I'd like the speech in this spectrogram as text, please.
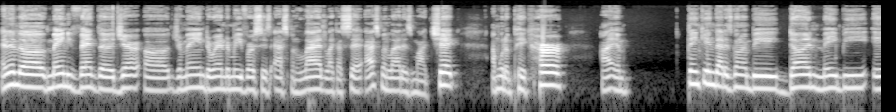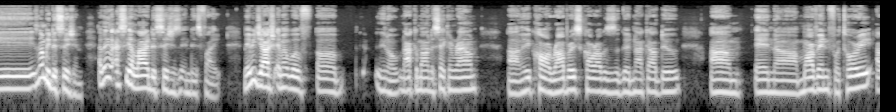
And then the main event, the Jer- uh, Germaine de Randamie versus Aspen Ladd. Like I said, Aspen Ladd is my chick. I'm gonna pick her. I am thinking that it's to be done. Maybe it's to be decision. I think I see a lot of decisions in this fight. Maybe Josh Emmett will, uh, you know, knock him out in the second round. Uh, maybe Carl Roberts. Carl Roberts is a good knockout dude. Um, and uh, Marvin Vettori, I,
